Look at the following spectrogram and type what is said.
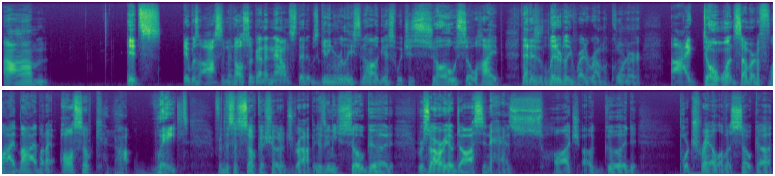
Um, it's it was awesome. It also got announced that it was getting released in August, which is so so hype. That is literally right around the corner. I don't want summer to fly by, but I also cannot wait for this Ahsoka show to drop. It is gonna be so good. Rosario Dawson has such a good portrayal of Ahsoka.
